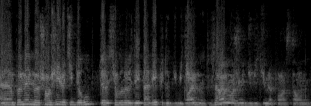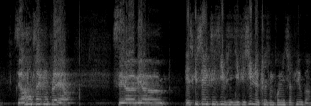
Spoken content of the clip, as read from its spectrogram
Euh, on peut même changer le type de route si on veut des pavés plutôt que du bitume, Ouais. tout ça. Ouais, moi je mets du bitume là pour l'instant. C'est vraiment très complet. Hein. C'est mais euh, Est-ce que c'est accessible, c'est difficile de créer son premier circuit ou pas?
